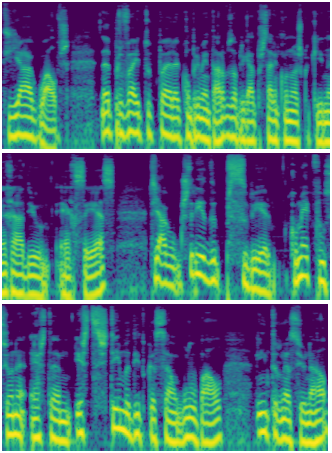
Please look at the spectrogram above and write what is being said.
Tiago Alves. Aproveito para cumprimentar-vos, obrigado por estarem connosco aqui na Rádio RCS. Tiago, gostaria de perceber como é que funciona esta, este sistema de educação global, internacional,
